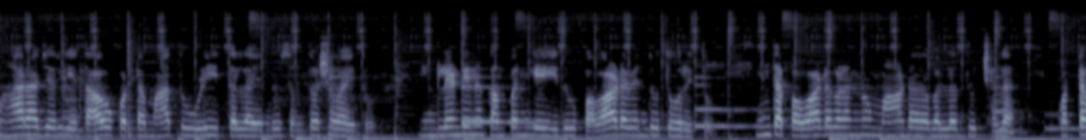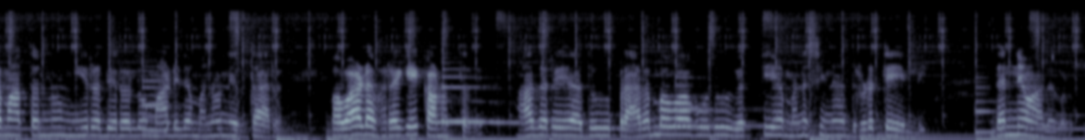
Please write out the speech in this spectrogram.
ಮಹಾರಾಜರಿಗೆ ತಾವು ಕೊಟ್ಟ ಮಾತು ಉಳಿಯಿತಲ್ಲ ಎಂದು ಸಂತೋಷವಾಯಿತು. ಇಂಗ್ಲೆಂಡಿನ ಕಂಪನಿಗೆ ಇದು ಪವಾಡವೆಂದು ತೋರಿತು. ಇಂಥ ಪವಾಡಗಳನ್ನು ಮಾಡಬಲ್ಲದ್ದು ಛಲ. ಕೊಟ್ಟ ಮಾತನ್ನು ಮೀರದಿರಲು ಮಾಡಿದ ಮನೋನಿರ್ಧಾರ ಪವಾಡ ಹೊರಗೆ ಕಾಣುತ್ತದೆ. ಆದರೆ ಅದು ಪ್ರಾರಂಭವಾಗುವುದು ವ್ಯಕ್ತಿಯ ಮನಸ್ಸಿನ ದೃಢತೆಯಲ್ಲಿ. ಧನ್ಯವಾದಗಳು.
